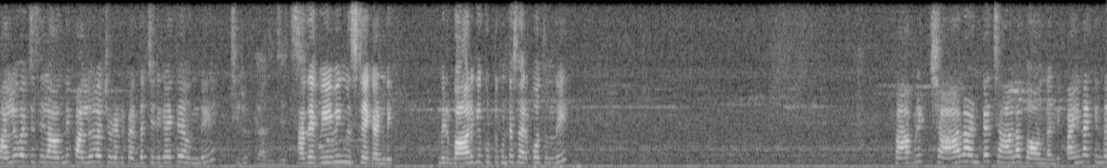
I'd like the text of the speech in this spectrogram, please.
పళ్ళు వచ్చేసి ఇలా ఉంది. పళ్ళులో చూడండి పెద్ద చిరుగైతే ఉంది. అదే వీవింగ్ మిస్టేక్ అండి. మీరు బారుకి కుట్టుకుంటే సరిపోతుంది. ఫ్యాబ్రిక్ చాలా అంటే చాలా బాగుందండి. పైన కింద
